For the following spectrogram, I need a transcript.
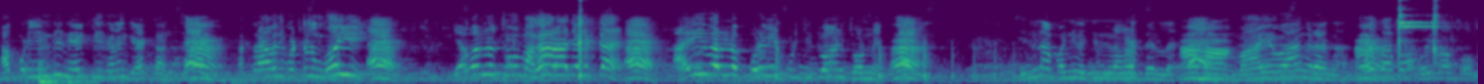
அப்படி என்று நேற்று தினம் கேட்டாங்க ஆ. பத்ராவதி பட்டணம் போய் சோ மகாராஜா கிட்ட. ஐவர்ல புறவி குடிச்சிட்டு வான்னு சொன்னேன். என்ன பண்ணி வச்சிருக்காங்களோ தெரியல. மாயவாங்கிறாங்க. போய் பார்ப்போம். போய் பார்ப்போம்.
